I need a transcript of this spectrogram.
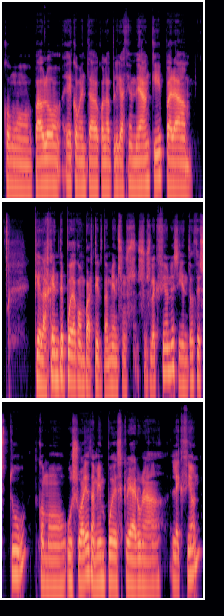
como Pablo he comentado con la aplicación de Anki, para que la gente pueda compartir también sus, lecciones y entonces tú, como usuario, también puedes crear una lección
